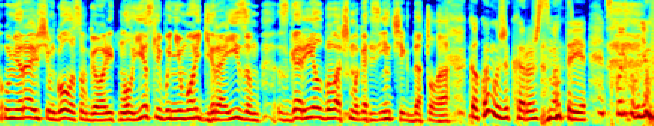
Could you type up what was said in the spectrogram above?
умирающим голосом говорит, мол, если бы не мой героизм, сгорел бы ваш магазинчик дотла. Какой мужик хороший, смотри. Сколько в нем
